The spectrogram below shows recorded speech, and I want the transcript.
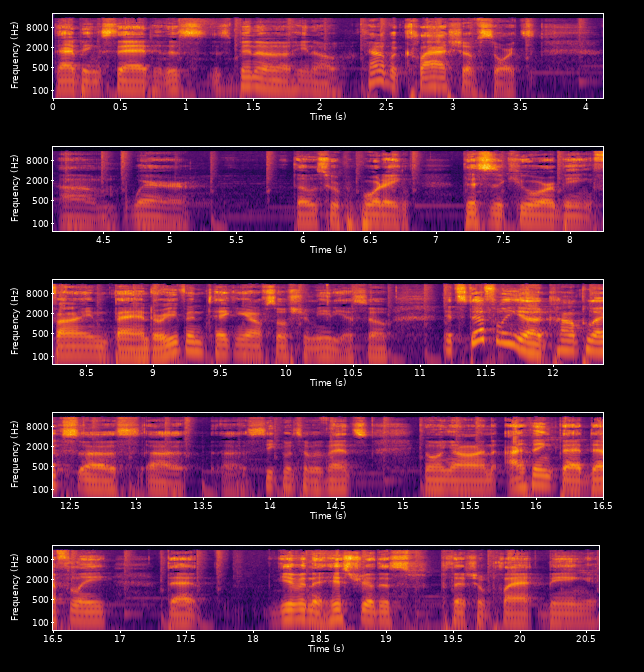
that being said, this has been a you know kind of a clash of sorts, um, where those who are purporting this is a cure being fined, banned, or even taking off social media. So it's definitely a complex uh, uh, uh, sequence of events going on. I think that definitely that given the history of this potential plant being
